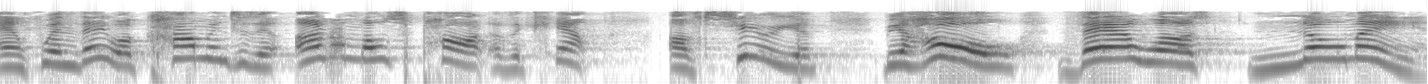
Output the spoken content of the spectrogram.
and when they were coming to the uttermost part of the camp of Syria, behold, there was no man.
